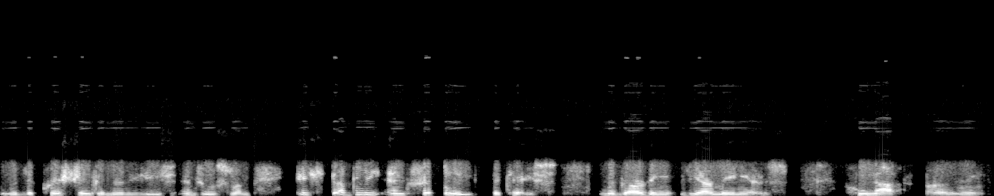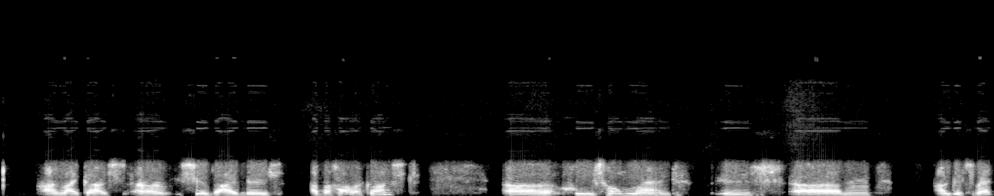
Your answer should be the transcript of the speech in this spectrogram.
with the Christian communities in Jerusalem, it's doubly and triply the case regarding the Armenians, who not, uh, unlike us, are survivors of a Holocaust uh, whose homeland is um, under threat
